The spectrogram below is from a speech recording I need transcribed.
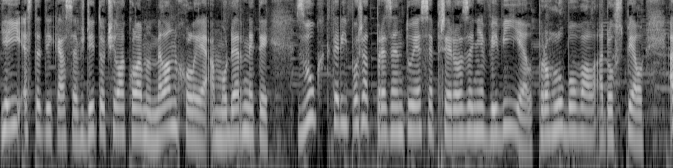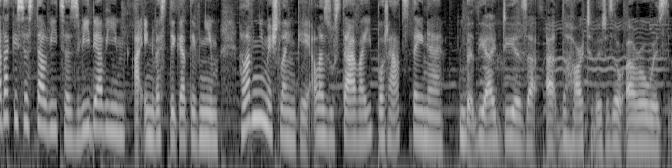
Její estetika se vždy točila kolem melancholie a modernity. Zvuk, který pořád prezentuje, se přirozeně vyvíjel, prohluboval a dospěl. A taky se stal více zvídavým a investigativním. Hlavní myšlenky ale zůstávají pořád stejné. But the ideas at, the heart of it is, are always je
